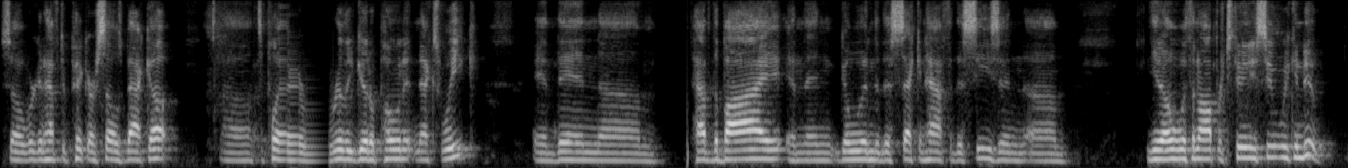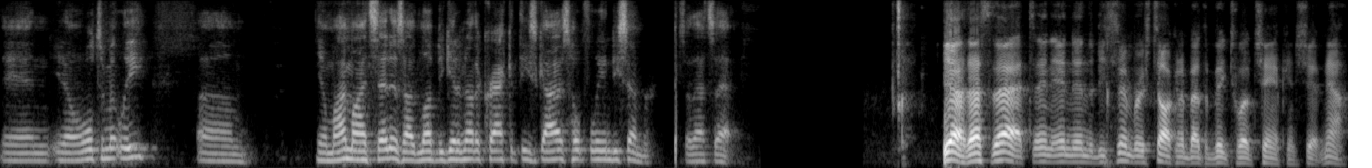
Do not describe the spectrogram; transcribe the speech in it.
So we're gonna have to pick ourselves back up uh, to play a really good opponent next week, and then um, have the bye, and then go into the second half of the season, um, you know, with an opportunity to see what we can do. And you know, ultimately, um, you know, my mindset is I'd love to get another crack at these guys, hopefully in December. So that's that. Yeah, that's that. And and then the December is talking about the Big 12 championship. Now,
